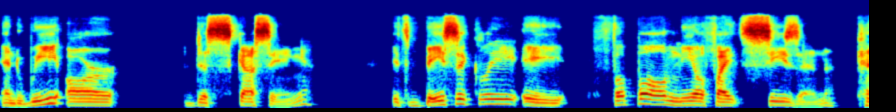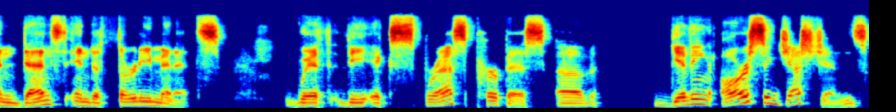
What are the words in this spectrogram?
And we are discussing, it's basically a football neophyte season condensed into 30 minutes with the express purpose of giving our suggestions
